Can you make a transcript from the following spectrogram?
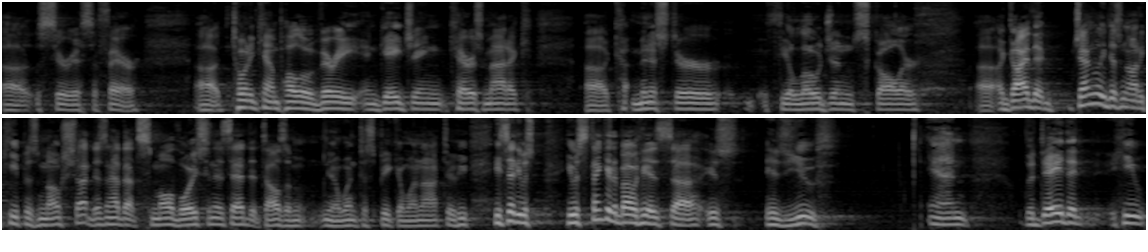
uh, serious affair. Uh, Tony Campolo, very engaging, charismatic uh, minister, theologian, scholar, uh, a guy that generally doesn't know how to keep his mouth shut, doesn't have that small voice in his head that tells him, you know, when to speak and when not to. He, he said he was, he was thinking about his, uh, his, his youth and the day that he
